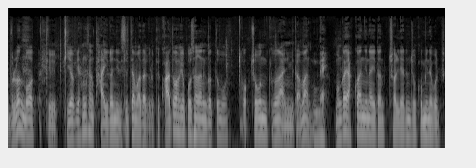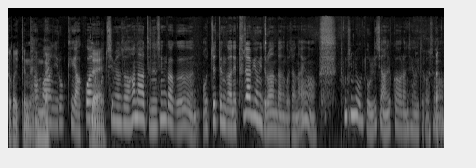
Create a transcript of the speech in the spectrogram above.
물론 뭐 그 기업이 항상 다 이런 일 있을 때마다 그렇게 과도하게 보상하는 것도 뭐 꼭 좋은 그건 아닙니다만 네. 뭔가 약관이나 이런 전례는 좀 고민해 볼 필요가 있겠네요. 다만 네. 이렇게 약관을 네. 고치면서 하나 드는 생각은 어쨌든 간에 투자 비용이 늘어난다는 거잖아요. 통신요금 또 올리지 않을까라는 생각이 들어서.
